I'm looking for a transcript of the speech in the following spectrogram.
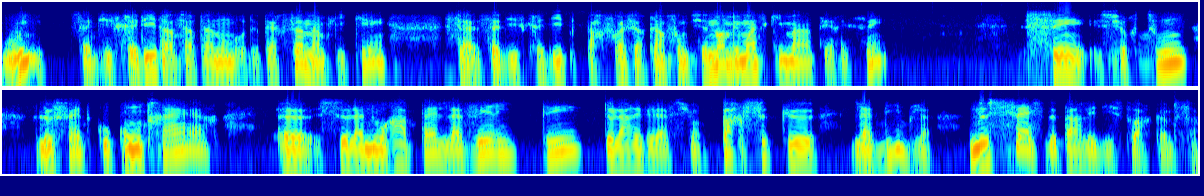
Oui, ça discrédite un certain nombre de personnes impliquées, ça, ça discrédite parfois certains fonctionnements, mais moi, ce qui m'a intéressé, c'est surtout le fait qu'au contraire, euh, cela nous rappelle la vérité de la révélation, parce que la Bible ne cesse de parler d'histoire comme ça.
